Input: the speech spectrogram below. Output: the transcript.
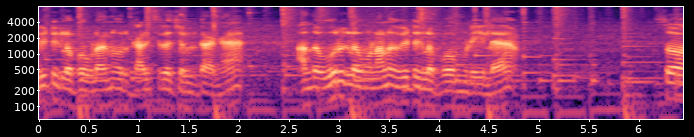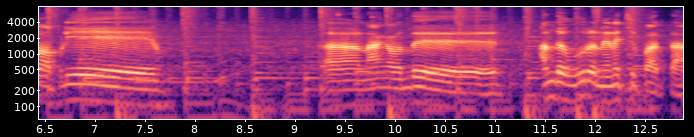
வீட்டுக்குள்ளே போகக்கூடாதுன்னு ஒரு கல்ச்சரை சொல்லிட்டாங்க. அந்த ஊருக்குள்ளே போனாலும் வீட்டுக்குள்ளே போக முடியல. ஸோ அப்படியே நாங்கள் வந்து அந்த ஊரை நினச்சி பார்த்தா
